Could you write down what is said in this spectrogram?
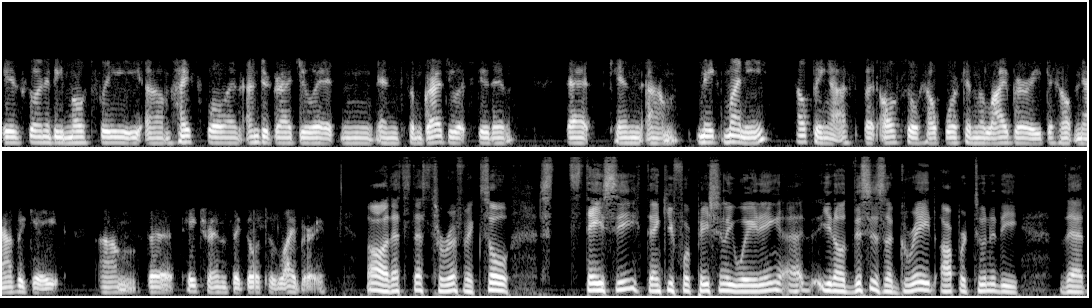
is going to be mostly um, high school and undergraduate and, and, some graduate students that can um, make money helping us, but also help work in the library to help navigate um, the patrons that go to the library. Oh, that's that's terrific. So, Stacy, thank you for patiently waiting. Uh, you know, this is a great opportunity that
